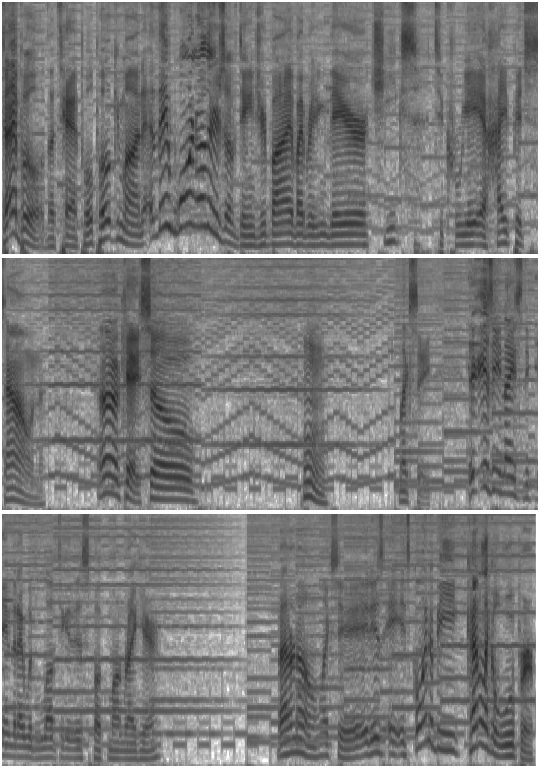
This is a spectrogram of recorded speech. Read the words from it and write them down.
Tympole, the tadpole Pokemon. They warn others of danger by vibrating their cheeks to create a high-pitched sound. Okay, so... Hmm. Let's see. There is a nice nickname that I would love to get this Pokemon right here. But I don't know. Let's see, it is. It's going to be kind of like a Wooper.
